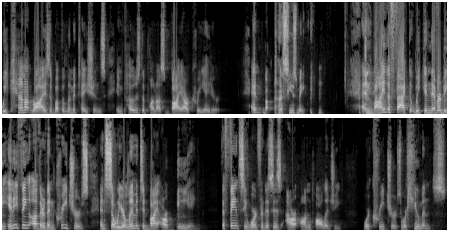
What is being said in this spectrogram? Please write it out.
we cannot rise above the limitations imposed upon us by our Creator. And, excuse me, and by the fact that we can never be anything other than creatures. And so we are limited by our being, The fancy word for this is our ontology. We're creatures, we're humans.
